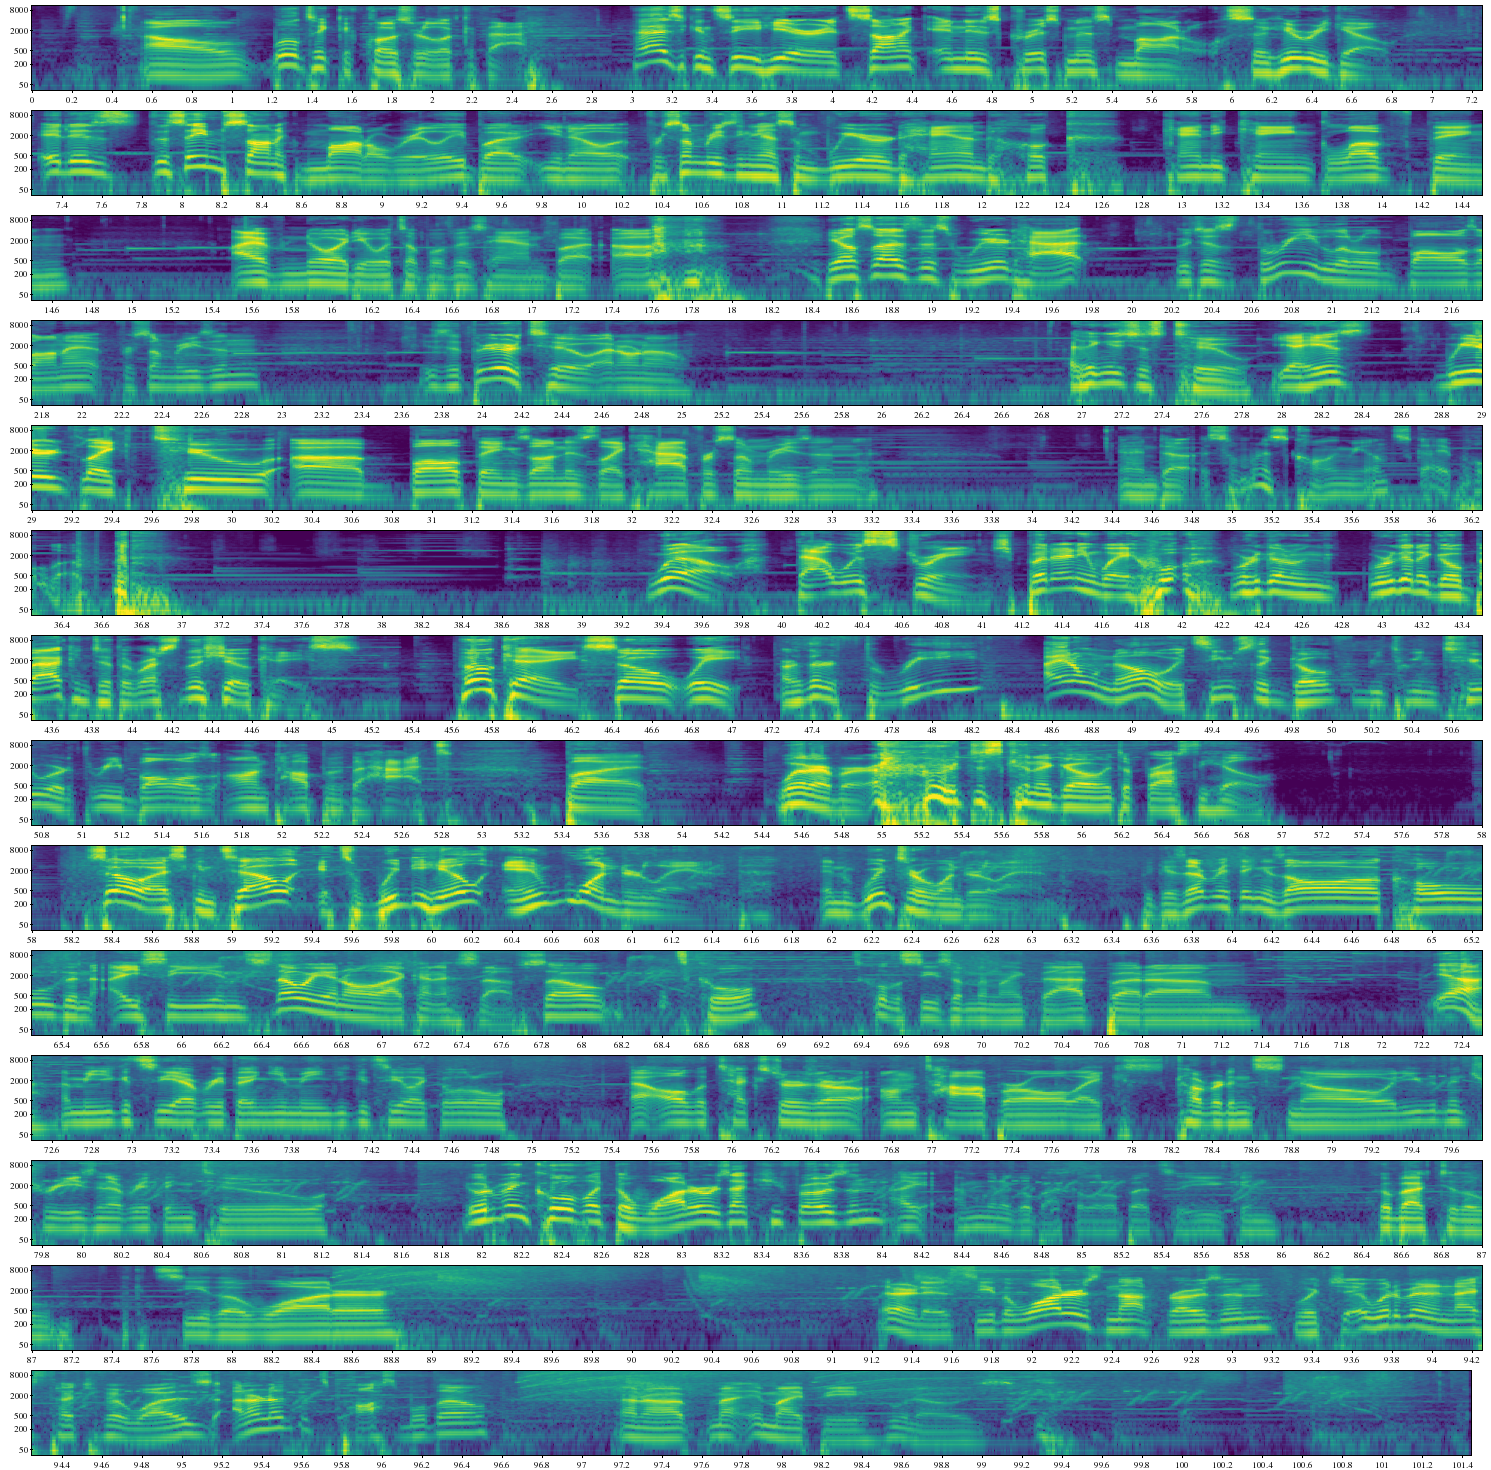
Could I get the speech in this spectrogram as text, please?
I'll we'll take a closer look at that. As you can see here, it's Sonic and his Christmas model. So here we go. It is the same Sonic model, really, but you know, for some reason he has some weird hand hook, candy cane glove thing. I have no idea what's up with his hand, but uh, he also has this weird hat, which has three little balls on it for some reason. Is it three or two? I don't know. I think it's just two. Yeah, he has weird, like, two uh, ball things on his, like, hat for some reason. And uh, someone is calling me on Skype. Hold up. well, that was strange. But anyway, we're going we're gonna go back into the rest of the showcase. Okay, so wait, are there three? I don't know. It seems to go between two or three balls on top of the hat but whatever. We're just gonna go into Frosty Hill. So, as you can tell, it's Windy Hill and Wonderland. In Winter Wonderland. Because everything is all cold and icy and snowy and all that kind of stuff. So, it's cool. It's cool to see something like that. But, um, yeah. I mean, you can see everything. You mean, you can see, like, the little uh, all the textures are on top are all like covered in snow and even the trees and everything too it would have been cool if like the water was actually frozen. I I'm gonna go back a little bit so you can go back to the. I can see the water. There it is. See, the water is not frozen, which it would have been a nice touch if it was. I don't know if it's possible though. I don't know. It might, it might be. Who knows?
